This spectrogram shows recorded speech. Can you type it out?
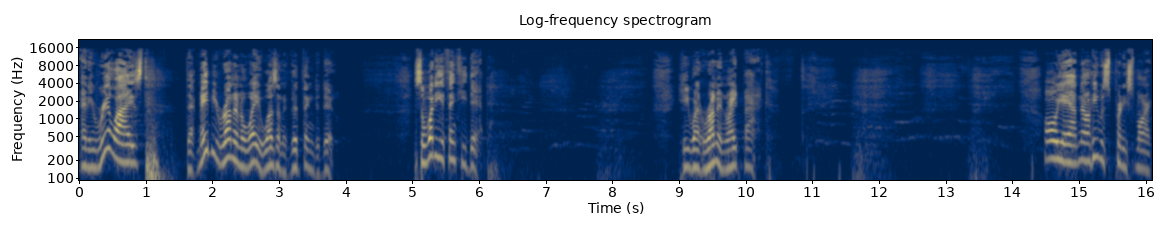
And he realized that maybe running away wasn't a good thing to do. So, what do you think he did? He went running right back. Oh yeah, no, he was pretty smart.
